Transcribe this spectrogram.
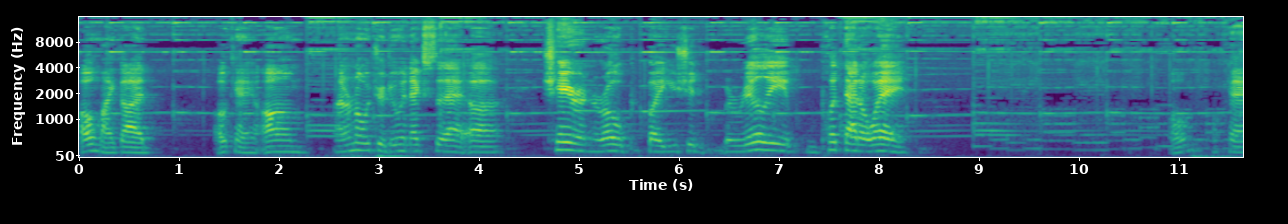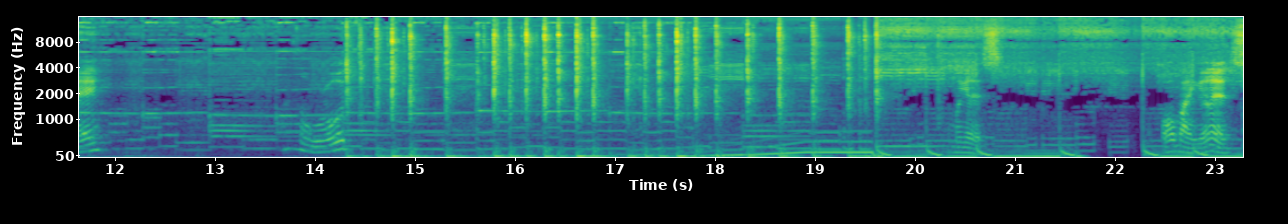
Oh my god. Okay, um, I don't know what you're doing next to that, uh, chair and rope, but you should really put that away. Oh, okay. What in the world? Goodness. Oh my goodness.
